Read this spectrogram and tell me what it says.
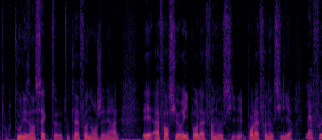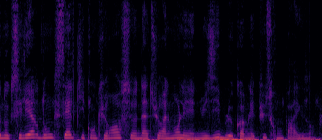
pour tous les insectes, toute la faune en général, et a fortiori pour la faune, auxi- pour la faune auxiliaire. La faune auxiliaire, donc celle qui concurrence naturellement les nuisibles comme les pucerons par exemple.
